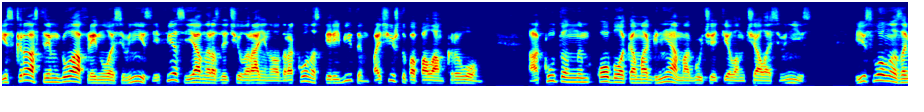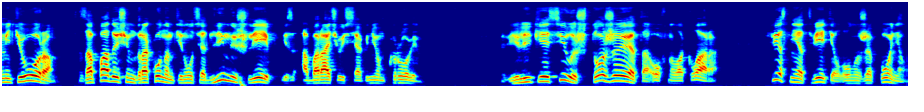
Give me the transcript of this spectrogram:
Искра стремглав ринулась вниз, и Фес явно различил раненого дракона с перебитым, почти что пополам крылом. Окутанным облаком огня могучее тело мчалось вниз. И словно за метеором, за падающим драконом тянулся длинный шлейф из оборачивающейся огнем крови. «Великие силы, что же это?» — охнула Клара. Фест не ответил, он уже понял.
